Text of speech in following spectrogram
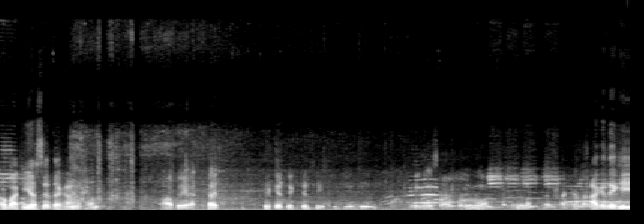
আরও বাকি আছে দেখানো। হবে এক সাইড থেকে দেখতেছি। আগে দেখি।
